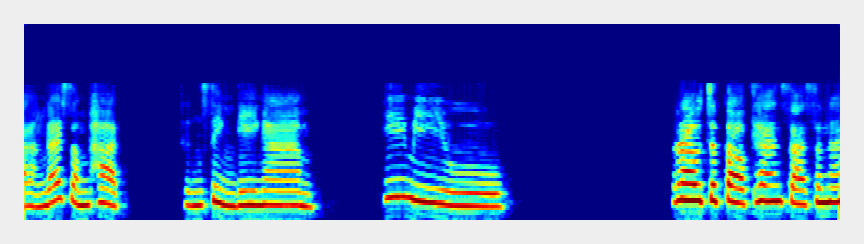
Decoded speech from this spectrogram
ต่างได้สัมผัสถึงสิ่งดีงาม ที่มีอยู่ เราจะตอบแทนศาสนา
